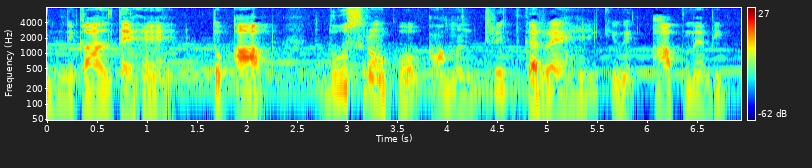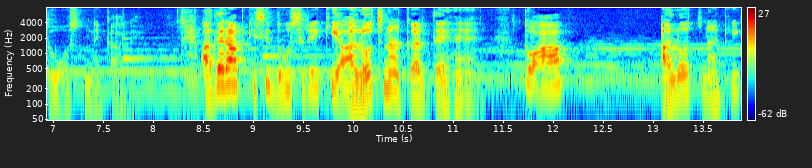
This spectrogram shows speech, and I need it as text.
निकालते हैं तो आप दूसरों को आमंत्रित कर रहे हैं कि वे आप में भी दोष निकालें। अगर आप किसी दूसरे की आलोचना करते हैं तो आप आलोचना की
